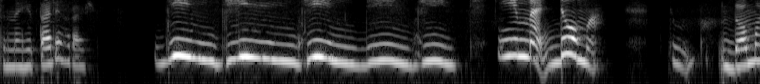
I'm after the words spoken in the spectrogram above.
Ти на гітарі граєш? Дін, дін, дін, дін, дін. Дома. Дома. Дома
